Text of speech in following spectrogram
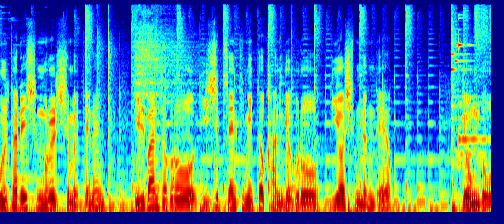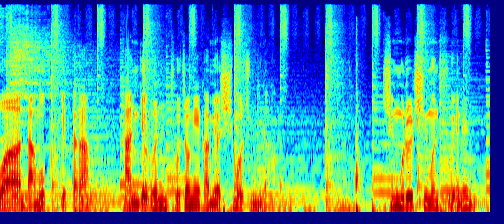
울타리 식물을 심을 때는 일반적으로 20cm 간격으로 띄어 심는데요. 용도와 나무 폭에 따라 간격은 조정해 가며 심어줍니다. 식물을 심은 후에는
